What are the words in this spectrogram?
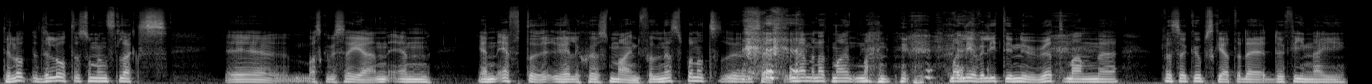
Det, låter, det låter som en slags eh, vad ska vi säga, en, en, en efterreligiös mindfulness på något eh, sätt. Nej men att man, man, man lever lite i nuet, man eh, försöker uppskatta det, det fina i,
